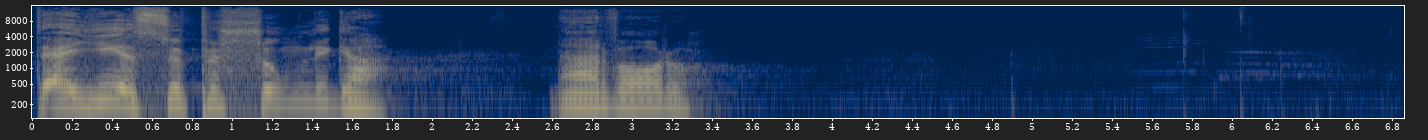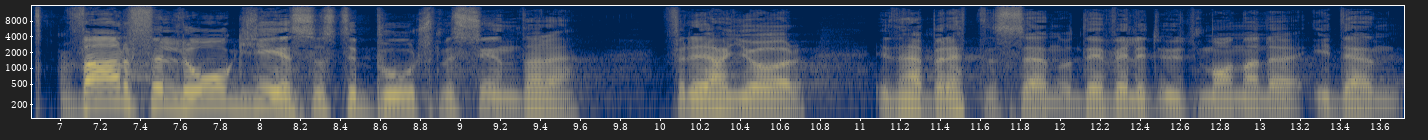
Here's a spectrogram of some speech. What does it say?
Det är Jesu personliga närvaro. Varför låg Jesus till bords med syndare? För det han gör i den här berättelsen och det är väldigt utmanande i den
